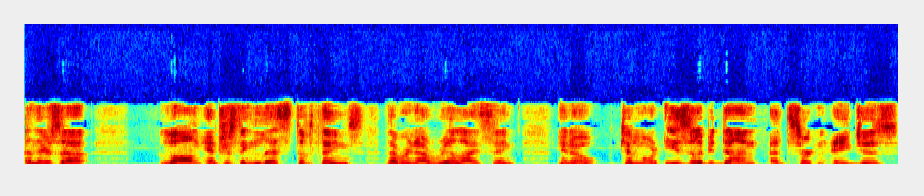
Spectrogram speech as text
And there's a long, interesting list of things that we're now realizing, you know, can more easily be done at certain ages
